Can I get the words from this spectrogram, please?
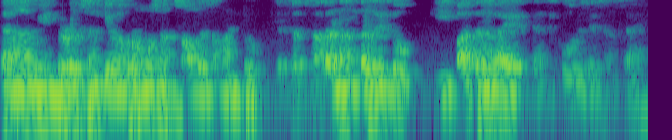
त्याला आम्ही इंट्रोडक्शन किंवा प्रमोशन सॉन्ग असं म्हणतो. त्याच्यात साधारण अंदाज येतो की पात्र काय आहेत त्यांचे को रिलेशन काय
